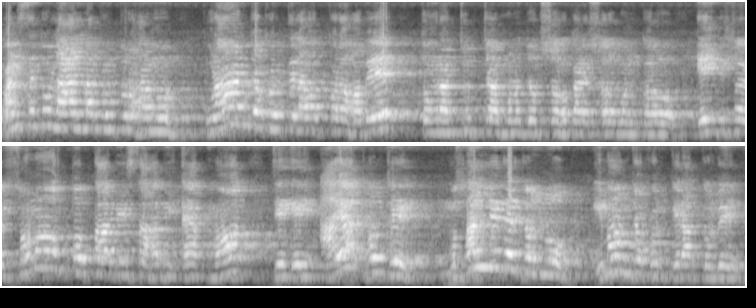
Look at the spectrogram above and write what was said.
ওয়ানসাতু লাআল্লাকুম তুরহামুন। কোরআন যখন তেলাওয়াত করা হবে, তোমরা চুপচাপ মনোযোগ সহকারে শ্রবণ করো। এই বিষয়ে সমস্ত তাবি সাহাবী একমত। যে এই আয়াত হচ্ছে মুসাল্লিদের জন্য ইমাম যখন কেরাত করবে,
